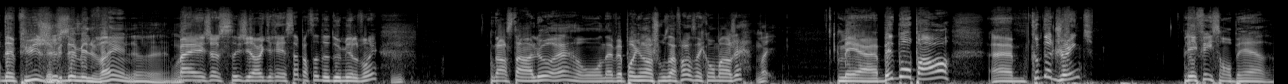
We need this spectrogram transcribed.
Depuis, depuis juste- 2020, là. euh, ouais. Ben, je le sais, j'ai engraissé à partir de 2020. Dans ce temps-là, hein, on n'avait pas grand-chose à faire, c'est qu'on mangeait. Oui. Mais euh, Baie de Beauport, euh, coupe de drink. Les filles sont belles.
